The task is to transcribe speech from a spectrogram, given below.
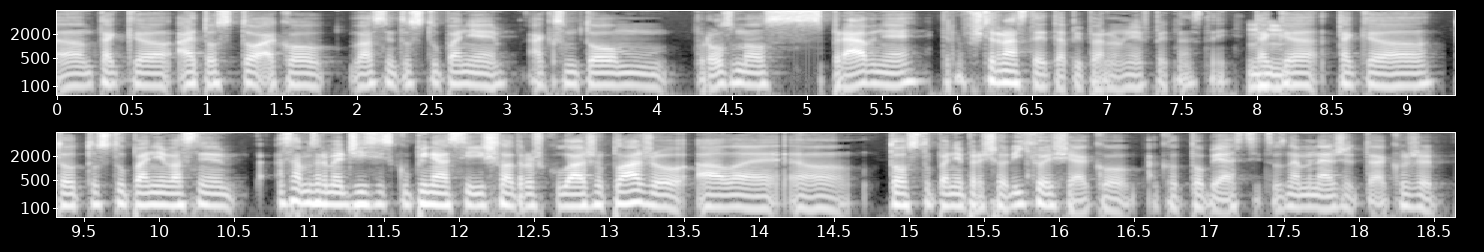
um, tak uh, aj to, to ako vlastne to stúpanie, ak som to rozumel správne, teda v 14. etapy, pardon, nie v 15. Mm-hmm. tak, uh, tak uh, to, to stúpanie vlastne, samozrejme GC skupina si išla trošku lážo plážo, ale uh, to stúpanie prešlo rýchlejšie ako, ako Tobiasci. To znamená, že to akože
